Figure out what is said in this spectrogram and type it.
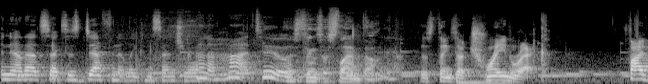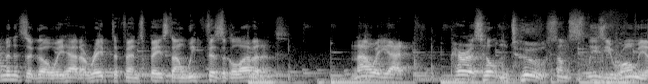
And now that sex is definitely consensual. Kinda hot, too. This thing's a slam dunk. This thing's a train wreck. Five minutes ago, we had a rape defense based on weak physical evidence. Now we got Paris Hilton 2, some sleazy Romeo.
